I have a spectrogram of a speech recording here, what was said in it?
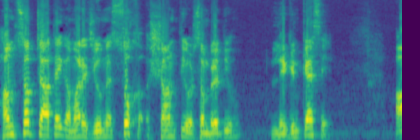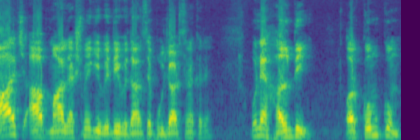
हम सब चाहते हैं कि हमारे जीवन में सुख, शांति और समृद्धि हो। लेकिन कैसे? आज आप माँ लक्ष्मी की विधि विधान से पूजा अर्चना करें। उन्हें हल्दी और कुमकुम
